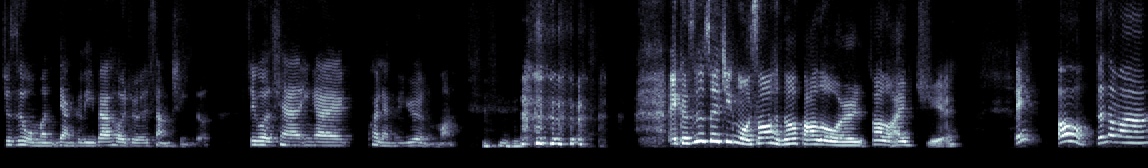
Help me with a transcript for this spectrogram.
就是我们两个礼拜后就会上新的，结果现在应该快两个月了嘛。哎、欸，可是最近我收到很多 follower follow IG 哎，哎、欸、哦，真的吗？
